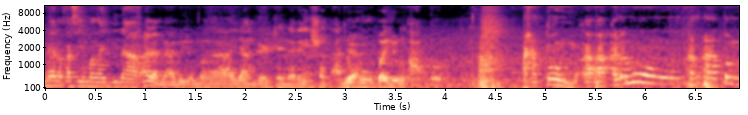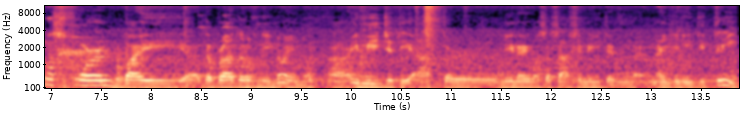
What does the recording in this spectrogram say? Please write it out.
meron kasi mga hindi nakakalam, lalo yung mga younger generation. Ano Yeah. po ba yung ATO? Atom. Ah, alam mo, ang Atom was formed by uh, the brother of Ninoy, no? Uh, immediately after Ninoy was assassinated in 1983.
